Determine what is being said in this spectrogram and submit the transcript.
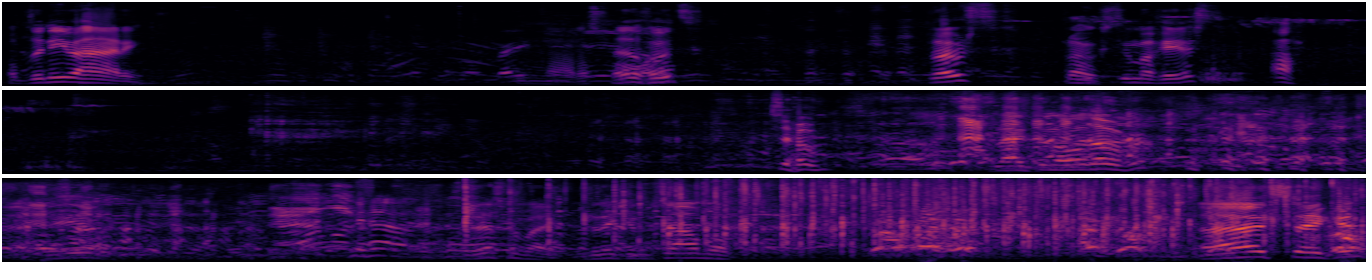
op de nieuwe haring. Nou, dat is Heel goed. Proost. Proost. U mag eerst. Ah. Zo. Blijft er nog wat over? De rest van mij. We drinken het samen op. Uitstekend.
